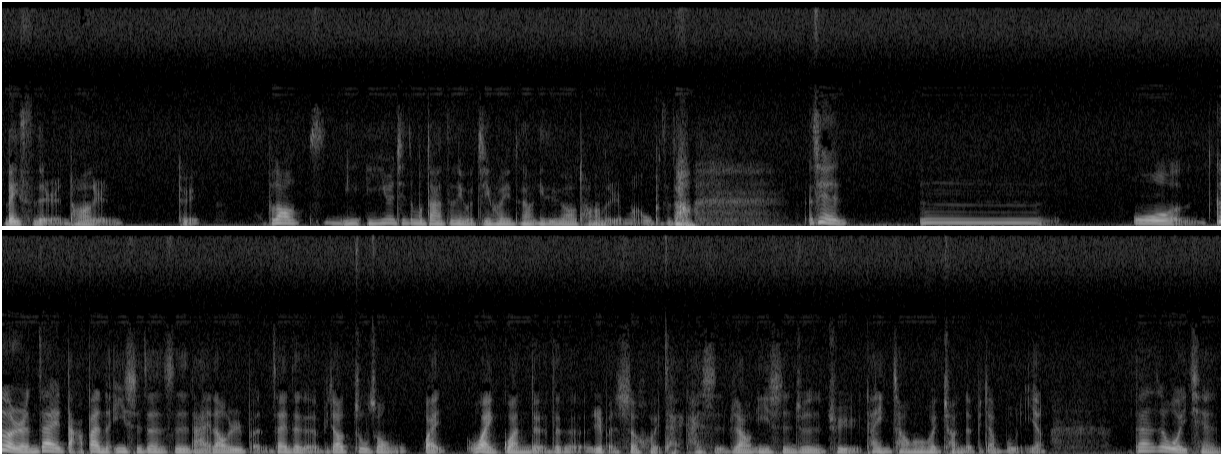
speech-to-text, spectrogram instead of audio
类似的人，同样的人，对，我不知道音音乐界这么大，真的有机会这样一直遇到同样的人吗？我不知道。而且，嗯，我个人在打扮的意识真的是来到日本，在这个比较注重外外观的这个日本社会，才开始比较意识，就是去看演唱会会穿的比较不一样。但是我以前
